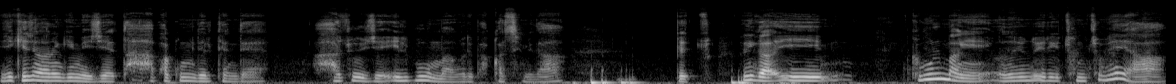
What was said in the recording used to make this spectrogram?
이제 개정하는 김에 이제 다 바꾸면 될 텐데 아주 이제 일부만 그리 바꿨습니다. 그러니까 이 그물망이 어느 정도 이렇게 촘촘해야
